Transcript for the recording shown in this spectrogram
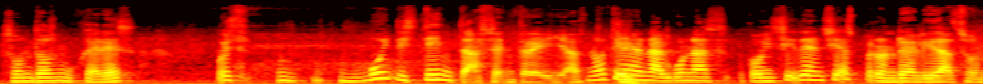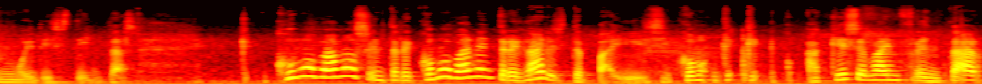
son dos mujeres pues muy distintas entre ellas, ¿no? Tienen algunas coincidencias, pero en realidad son muy distintas. ¿Cómo vamos entre, cómo van a entregar este país y cómo, a qué se va a enfrentar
